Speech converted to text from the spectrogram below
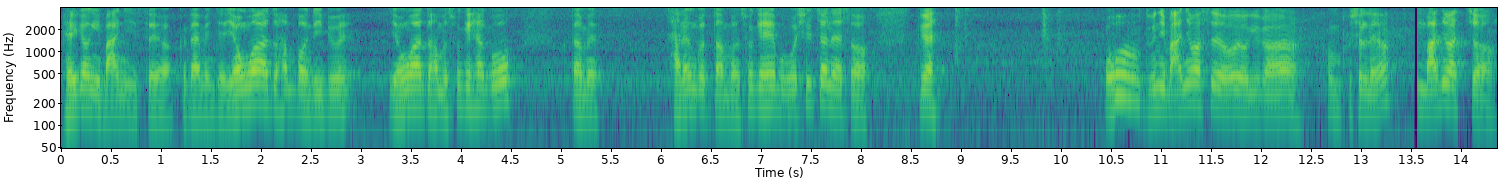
배경이 많이 있어요. 그 다음에 이제 영화도 한번 리뷰, 영화도 한번 소개하고, 그 다음에 다른 것도 한번 소개해보고 실전에서, 그래. 오, 눈이 많이 왔어요, 여기가. 한번 보실래요? 많이 왔죠?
